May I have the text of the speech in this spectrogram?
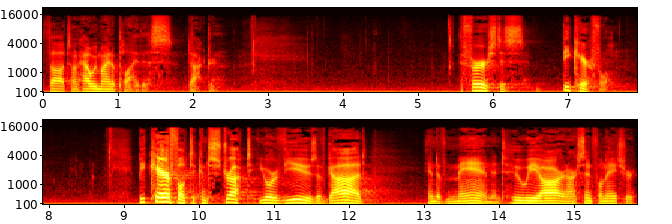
thought on how we might apply this doctrine. The first is be careful. Be careful to construct your views of God and of man and who we are in our sinful nature,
